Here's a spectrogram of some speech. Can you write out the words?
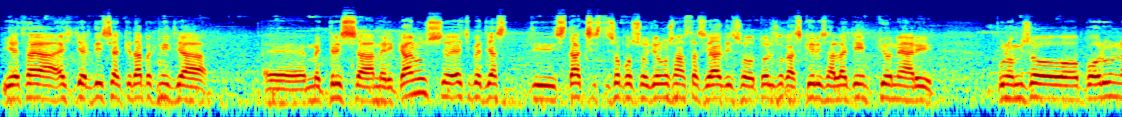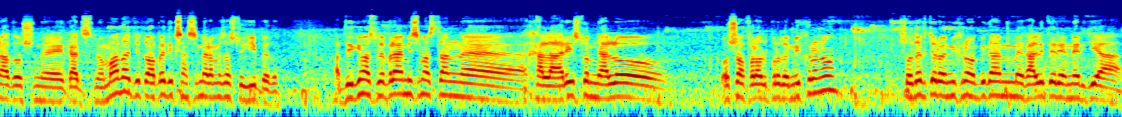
η ΕΘΑ έχει κερδίσει αρκετά παιχνίδια ε, με τρεις Αμερικάνους. Έχει παιδιά στις τάξεις της όπως ο Γιώργος Αναστασιάδης, ο Τόλης ο Κασκύρης αλλά και οι πιο νεαροί που νομίζω μπορούν να δώσουν κάτι στην ομάδα και το απέδειξαν σήμερα μέσα στο γήπεδο. Από τη δική μας πλευρά εμείς ήμασταν ε, χαλαροί στο μυαλό όσο αφορά το πρώτο ημίχρονο. Στο δεύτερο ημίχρονο πήγαμε με μεγαλύτερη ενέργεια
